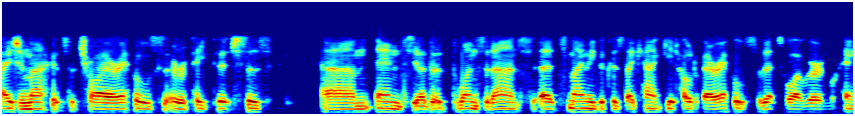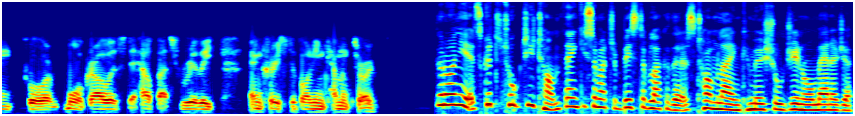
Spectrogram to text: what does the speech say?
Asian markets that try our apples are repeat purchasers. Um, and you know, the, the ones that aren't, it's mainly because they can't get hold of our apples. So that's why we're looking for more growers to help us really increase the volume coming through. Good on you. It's good to talk to you, Tom. Thank you so much and best of luck with it. It's Tom Lane, Commercial General Manager.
